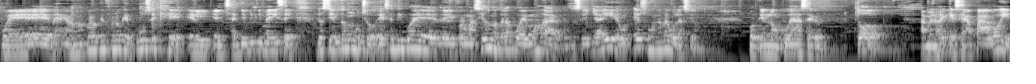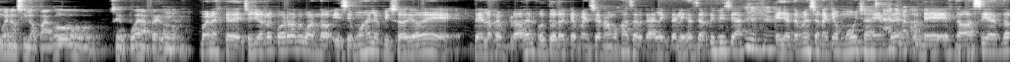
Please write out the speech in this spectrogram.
fue, verga, no me acuerdo qué fue lo que puse, que el, el chat GPT me dice, lo siento mucho, ese tipo de, de información no te la podemos dar, entonces ya ahí es- eso es una regulación, porque no puedes hacer todo. A menos de que sea pago y bueno, si lo pago se pueda, pero... Bueno, es que de hecho yo recuerdo que cuando hicimos el episodio de, de los empleados del futuro que mencionamos acerca de la inteligencia artificial, que ya te mencioné que mucha Ah, gente eh, estaba haciendo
